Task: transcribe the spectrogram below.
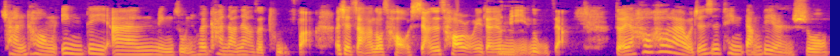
传统印第安民族你会看到那样的土房，而且长得都超像，就超容易在就迷路这样。对，然后后来我就是听当地人说，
